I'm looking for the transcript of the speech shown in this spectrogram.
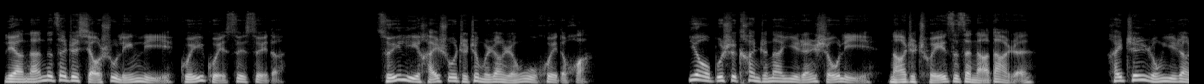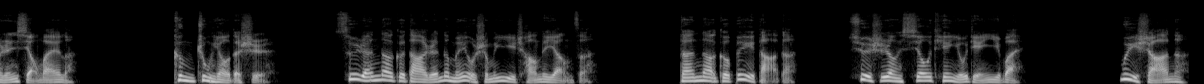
俩男的在这小树林里鬼鬼祟祟的，嘴里还说着这么让人误会的话。要不是看着那一人手里拿着锤子在拿大人，还真容易让人想歪了。更重要的是，虽然那个打人的没有什么异常的样子，但那个被打的确实让萧天有点意外。为啥呢？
